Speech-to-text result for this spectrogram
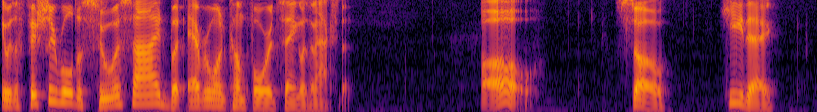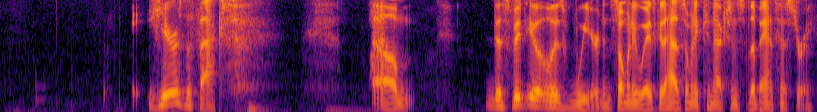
it was officially ruled a suicide, but everyone come forward saying it was an accident. Oh. So, Hide, here's the facts. Um, this video is weird in so many ways because it has so many connections to the band's history.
